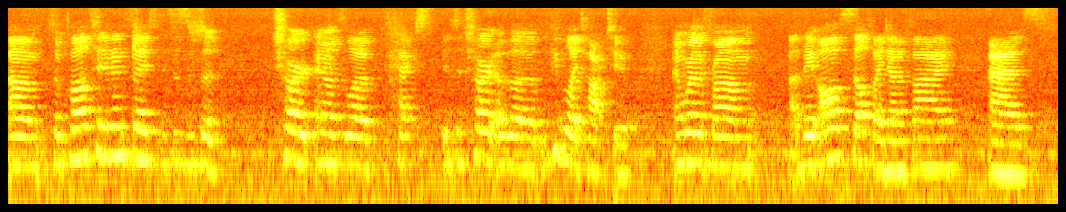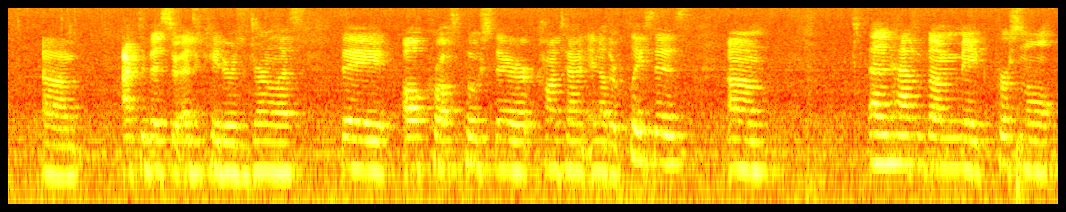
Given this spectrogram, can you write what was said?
Um, so qualitative insights. This is just a chart. I know it's a lot of text. It's a chart of uh, the people I talked to and where they're from. Uh, they all self-identify as um, activists or educators or journalists. They all cross-post their content in other places. Um, and half of them make personal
